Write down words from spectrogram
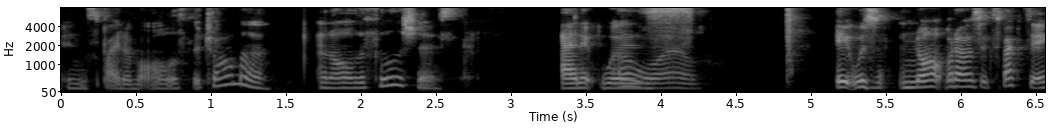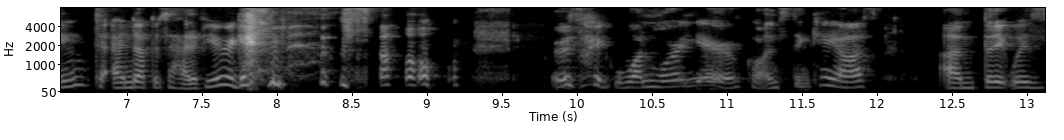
in spite of all of the drama and all the foolishness. And it was oh, wow. it was not what I was expecting to end up as a head of year again. so it was like one more year of constant chaos. Um, but it was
